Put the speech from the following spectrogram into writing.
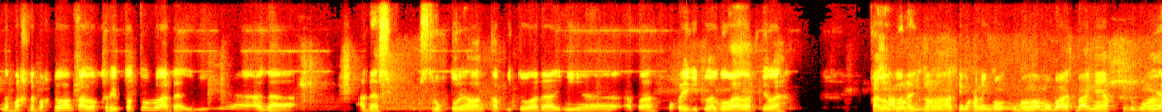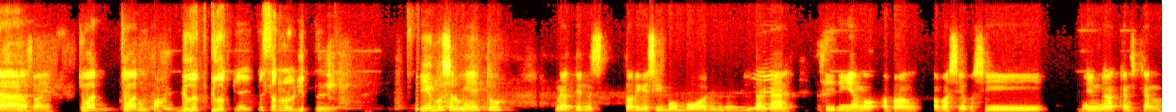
nebak-nebak doang kalau kripto tuh lu ada ini ada ada strukturnya lengkap gitu ada ininya apa pokoknya gitulah gue gak ngerti lah. Kalau gue juga gak ngerti makanya gue gue gak mau bahas banyak gitu gue gak ya, ngerti masalahnya. Cuman cuman gelut-gelutnya itu seru gitu. Iya gue serunya itu ngeliatin story si Bobon gitu. Yeah. ntar kan si ini yang apa apa siapa si Indra Kens kan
